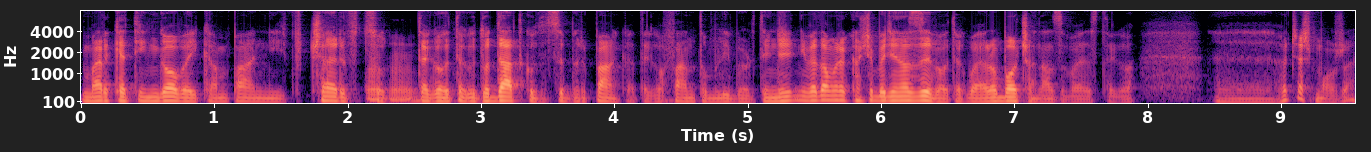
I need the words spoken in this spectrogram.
marketingowej kampanii w czerwcu mhm. tego, tego dodatku do Cyberpunka, tego Phantom Liberty. Nie, nie, wiadomo, jak on się będzie nazywał, to chyba robocza nazwa jest tego. Yy, chociaż może.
